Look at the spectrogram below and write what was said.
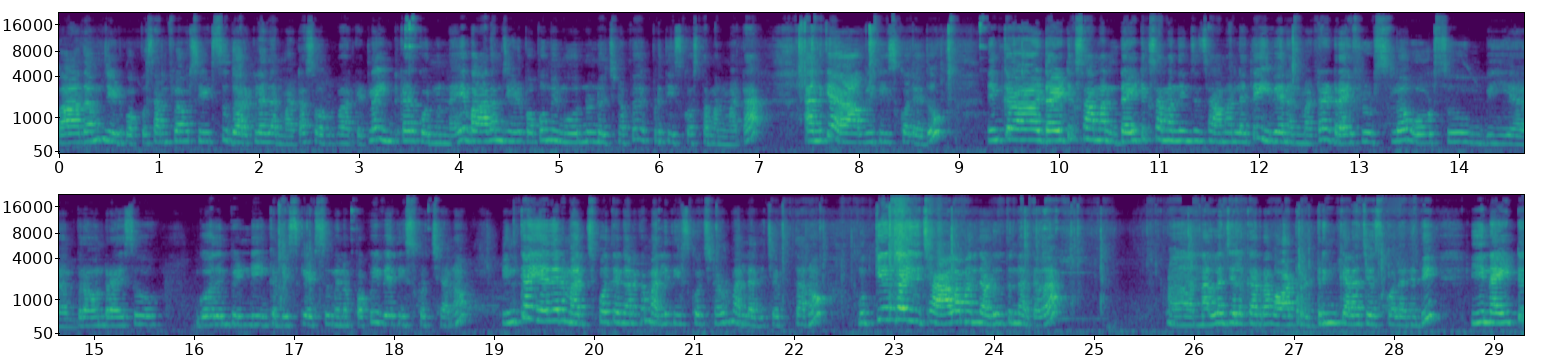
బాదం జీడిపప్పు. సన్ఫ్లవర్ సీడ్స్ దొరకలేదనమాట సూపర్ మార్కెట్లో. ఇంటికాడ కొన్ని ఉన్నాయి. బాదం జీడిపప్పు మేము ఊరు నుండి వచ్చినప్పుడు ఇప్పుడు తీసుకొస్తామన్నమాట. అందుకే అవి తీసుకోలేదు. ఇంకా డైట్కి సామాన్ డైట్కి సంబంధించిన సామాన్లు అయితే ఇవేనమాట డ్రై ఫ్రూట్స్లో ఓట్స్ బియ్య బ్రౌన్ రైస్ గోధుమ పిండి ఇంకా బిస్కెట్స్ మినపప్పు ఇవే తీసుకొచ్చాను. ఇంకా ఏదైనా మర్చిపోతే కనుక మళ్ళీ తీసుకొచ్చినప్పుడు మళ్ళీ అది చెప్తాను. ముఖ్యంగా ఇది చాలామంది అడుగుతున్నారు కదా నల్ల జీలకర్ర వాటర్ డ్రింక్ ఎలా చేసుకోవాలనేది. ఈ నైట్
